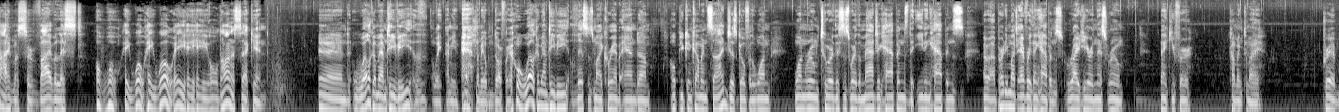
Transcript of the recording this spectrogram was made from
I'm a survivalist. Oh, whoa. Hey, whoa. Hey, whoa. Hey, hey, hey. Hold on a second. And welcome, MTV. Wait, I mean, let me open the door for you. welcome, MTV. This is my crib, and um, hope you can come inside. Just go for the one one room tour. This is where the magic happens, the eating happens, uh, pretty much everything happens right here in this room. Thank you for coming to my crib.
